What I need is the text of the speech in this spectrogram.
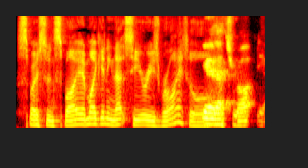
supposed to inspire. Am I getting that series right? Or yeah, that's right. Yeah,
